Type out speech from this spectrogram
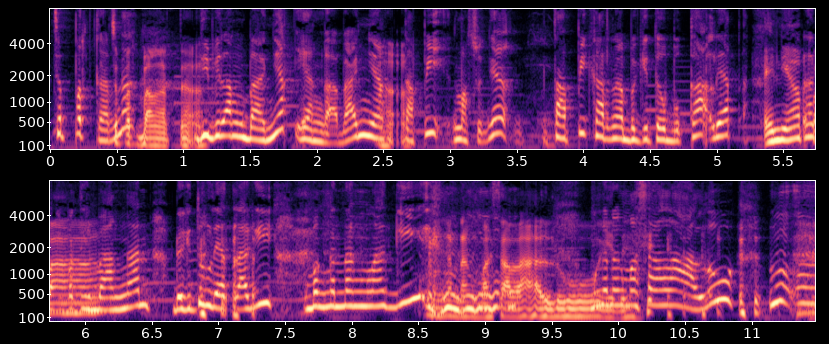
cepet karena cepet banget, uh. dibilang banyak ya nggak banyak. Uh. Tapi maksudnya tapi karena begitu buka lihat eh, ini apa? lagi pertimbangan udah gitu lihat lagi mengenang lagi mengenang masa lalu mengenang gitu. masa lalu mm -mm.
